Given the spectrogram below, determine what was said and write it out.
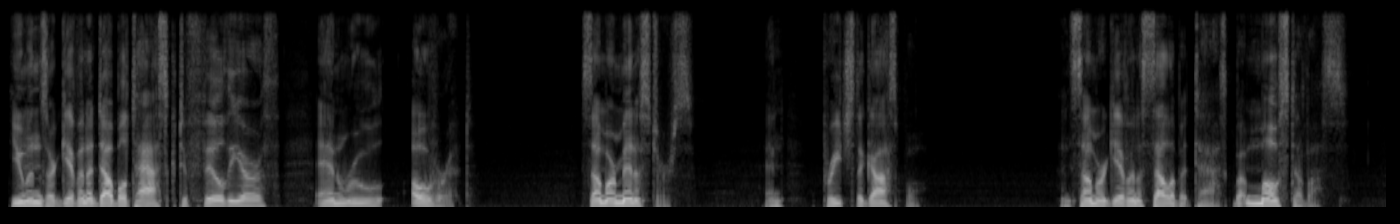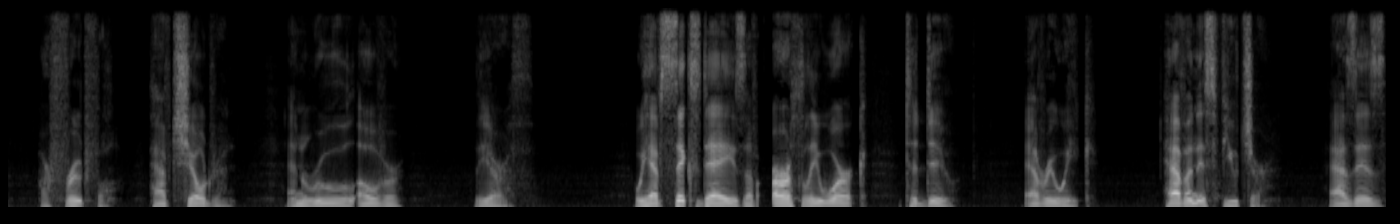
Humans are given a double task to fill the earth and rule over it. Some are ministers and preach the gospel, and some are given a celibate task, but most of us are fruitful, have children, and rule over the earth. We have six days of earthly work to do every week. Heaven is future, as is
